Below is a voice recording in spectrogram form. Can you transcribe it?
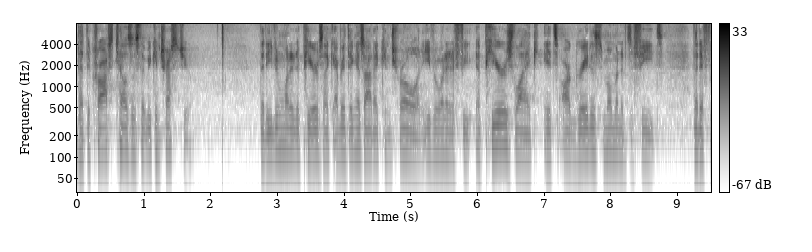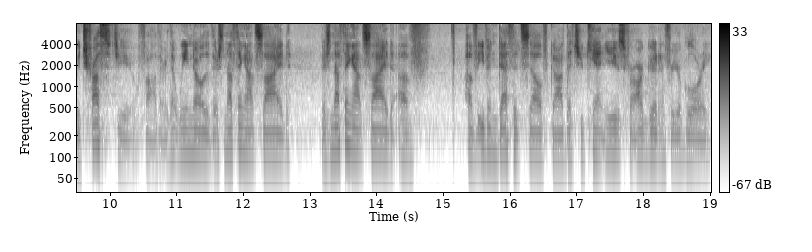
that the cross tells us that we can trust you. That even when it appears like everything is out of control, and even when it appears like it's our greatest moment of defeat, that if we trust you, Father, that we know that there's nothing outside, there's nothing outside of, of even death itself, God, that you can't use for our good and for your glory.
